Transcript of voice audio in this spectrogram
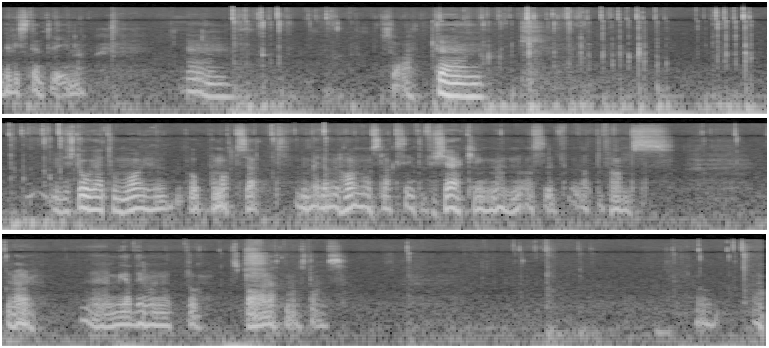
det visste inte vi innan. Eh, så att eh, vi förstod ju att hon var ju på något sätt, hon ville väl ha någon slags, inte försäkring, men alltså att det fanns det där meddelandet då, sparat någonstans. Ja.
